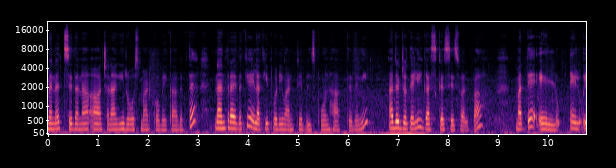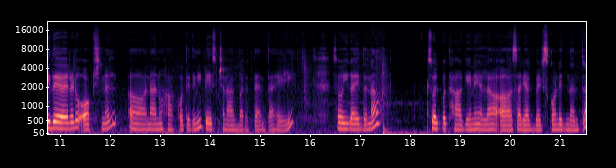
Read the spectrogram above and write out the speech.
ಮಿನಿಟ್ಸ್ ಇದನ್ನು ಚೆನ್ನಾಗಿ ರೋಸ್ಟ್ ಮಾಡ್ಕೋಬೇಕಾಗುತ್ತೆ. ನಂತರ ಇದಕ್ಕೆ ಏಲಕ್ಕಿ ಪುಡಿ ಒನ್ ಟೇಬಲ್ ಸ್ಪೂನ್ ಹಾಕ್ತಿದ್ದೀನಿ. ಅದ್ರ ಜೊತೇಲಿ ಗಸಗಸೆ ಸ್ವಲ್ಪ, ಮತ್ತು ಎಳ್ಳು. ಎಳ್ಳು, ಇದೆರಡು ಆಪ್ಷನಲ್ ನಾನು ಹಾಕ್ಕೋತಿದ್ದೀನಿ. ಟೇಸ್ಟ್ ಚೆನ್ನಾಗಿ ಬರುತ್ತೆ ಅಂತ ಹೇಳಿ. ಸೊ ಈಗ ಇದನ್ನು ಸ್ವಲ್ಪ ಹೊತ್ತು ಹಾಗೇ ಎಲ್ಲ ಸರಿಯಾಗಿ ಬೆರೆಸ್ಕೊಂಡಿದ ನಂತರ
